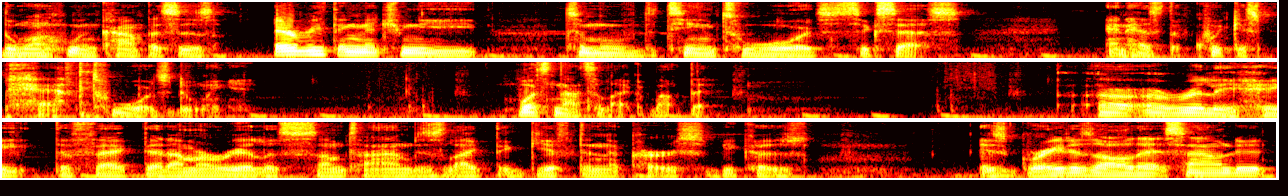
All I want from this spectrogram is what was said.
the one who encompasses everything that you need to move the team towards success and has the quickest path towards doing it. What's not to like about that? I, I really hate the fact that I'm a realist sometimes. It's like the gift and the curse because, as great as all that sounded,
